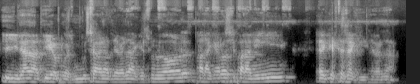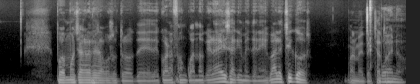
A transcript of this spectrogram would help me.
Y nada, tío, pues muchas gracias, de verdad, que es un honor para Carlos y para mí el que estés aquí, de verdad. Pues muchas gracias a vosotros. De, de corazón, cuando queráis, aquí me tenéis. ¿Vale, chicos? Igualmente, chato. Bueno,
